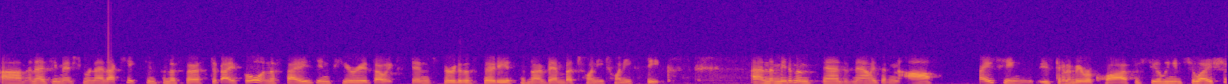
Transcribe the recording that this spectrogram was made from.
Um, and as you mentioned, Renee, that kicks in from the 1st of April, and the phase-in period, though, extends through to the 30th of November 2026. And the minimum standard now is that an R rating is going to be required for ceiling insulation,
